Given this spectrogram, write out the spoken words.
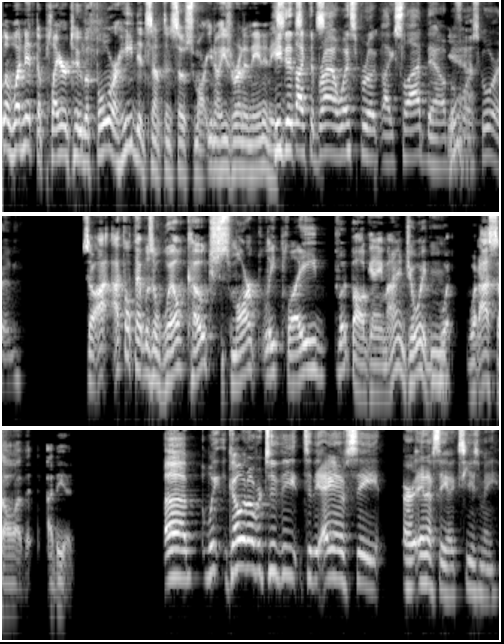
Well, and wasn't it the player two before he did something so smart? You know, he's running in and he did like the Brian Westbrook like slide down before Yeah. scoring. So I, I thought that was a well coached, smartly played football game. I enjoyed Mm. what what I saw of it. I did. Uh, we going over to the to the AFC or NFC, excuse me.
